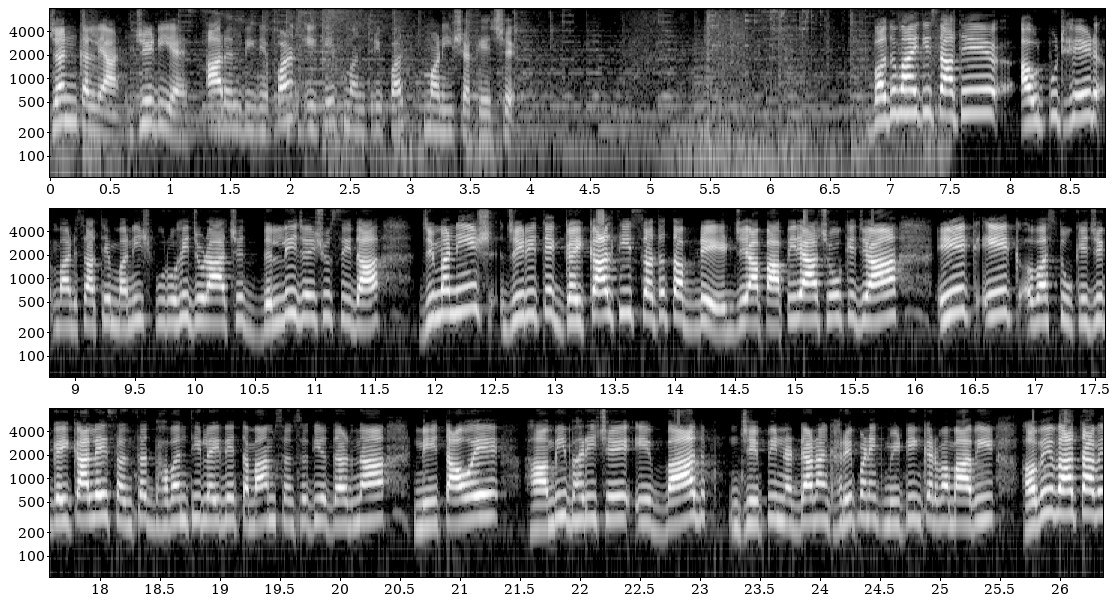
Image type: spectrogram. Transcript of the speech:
જનકલ્યાણ, જેડીએસ, આરએલડીને પણ એક એક મંત્રીપદ મળી શકે છે. વધુ માહિતી સાથે આઉટપુટ હેડ મારી સાથે મનીષ પુરોહિત જોડાયા છે. દિલ્હી જઈશું સીધા. જે મનીષ, જે રીતે ગઈકાલથી સતત અપડેટ જે આપ આપી રહ્યા છો કે જ્યાં એક એક વસ્તુ કે જે ગઈકાલે સંસદ ભવનથી લઈને તમામ સંસદીય દળના નેતાઓએ હામી ભરી છે, એ બાદ જેપી નડ્ડાના ઘરે પણ એક મીટિંગ કરવામાં આવી. હવે વાત આવે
